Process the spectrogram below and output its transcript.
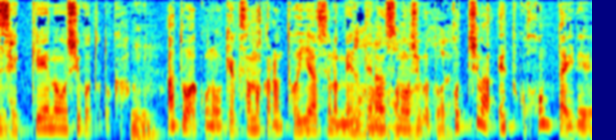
設計のお仕事とか、あとはこのお客様からの問い合わせのメンテナンスのお仕事、こっちはエプコ本体で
